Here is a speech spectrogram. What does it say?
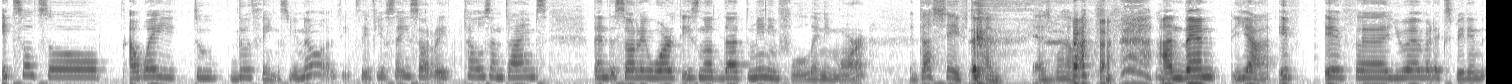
it's also a way to do things you know? It's, if you say sorry thousand times then the sorry word is not that meaningful anymore. It does save time as well. and then yeah if if uh, you ever experience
